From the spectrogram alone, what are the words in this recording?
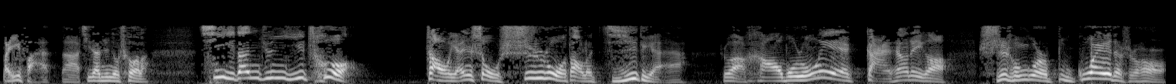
北返啊，契丹军就撤了。契丹军一撤。赵延寿失落到了极点啊，是吧？好不容易赶上这个石重贵不乖的时候，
